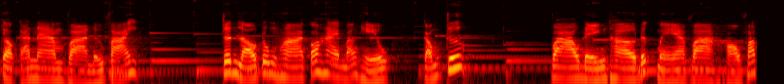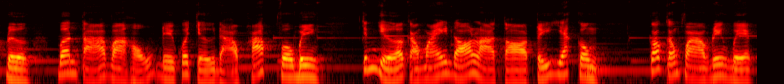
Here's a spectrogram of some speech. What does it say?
cho cả nam và nữ phái. Trên lộ Trung Hòa có hai bản hiệu, cổng trước vào điện thờ Đức Mẹ và hộ Pháp Đường, bên tả và hữu đều có chữ đạo Pháp vô biên. Chính giữa cổng ấy đó là tòa Trí Giác Cung. Có cổng vào riêng biệt,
